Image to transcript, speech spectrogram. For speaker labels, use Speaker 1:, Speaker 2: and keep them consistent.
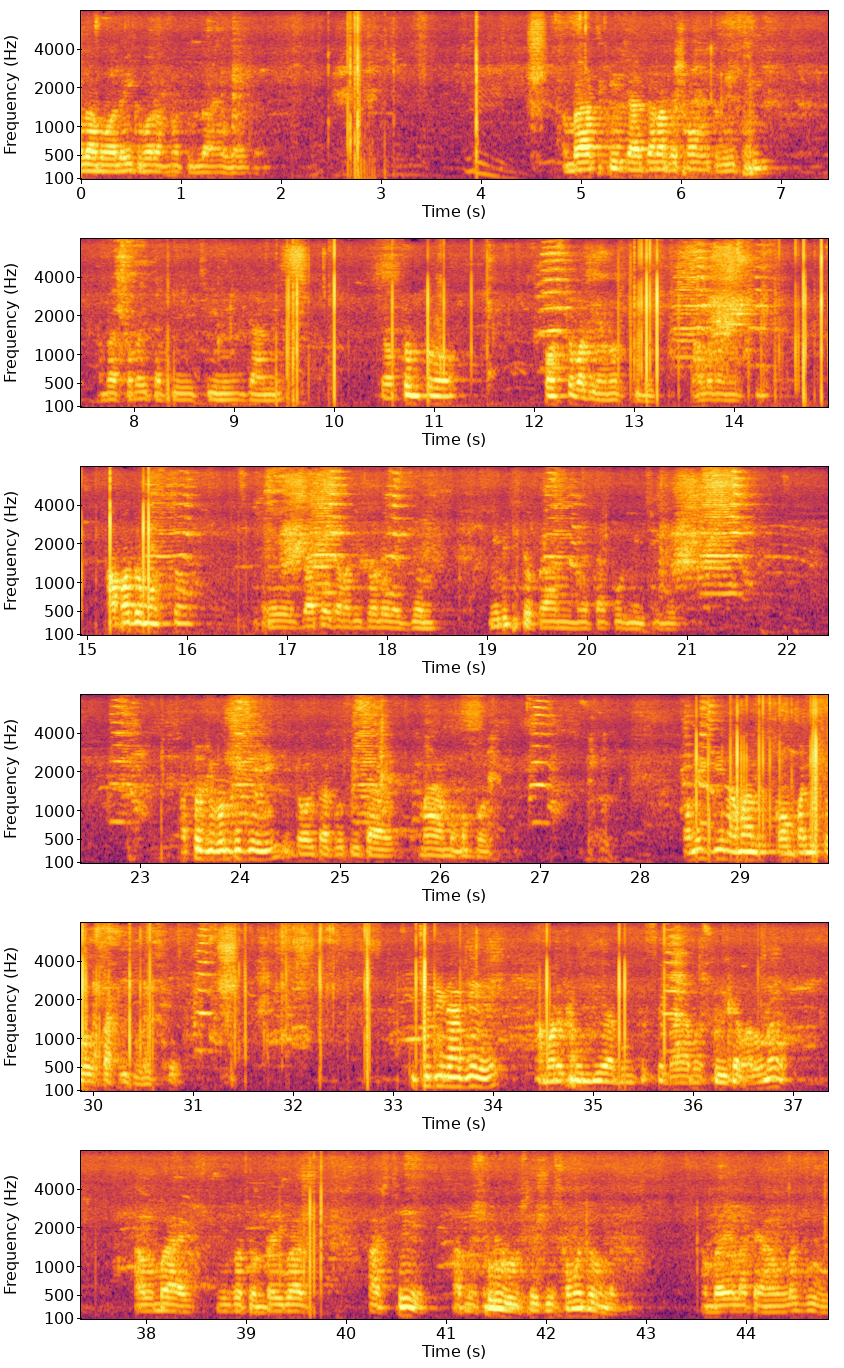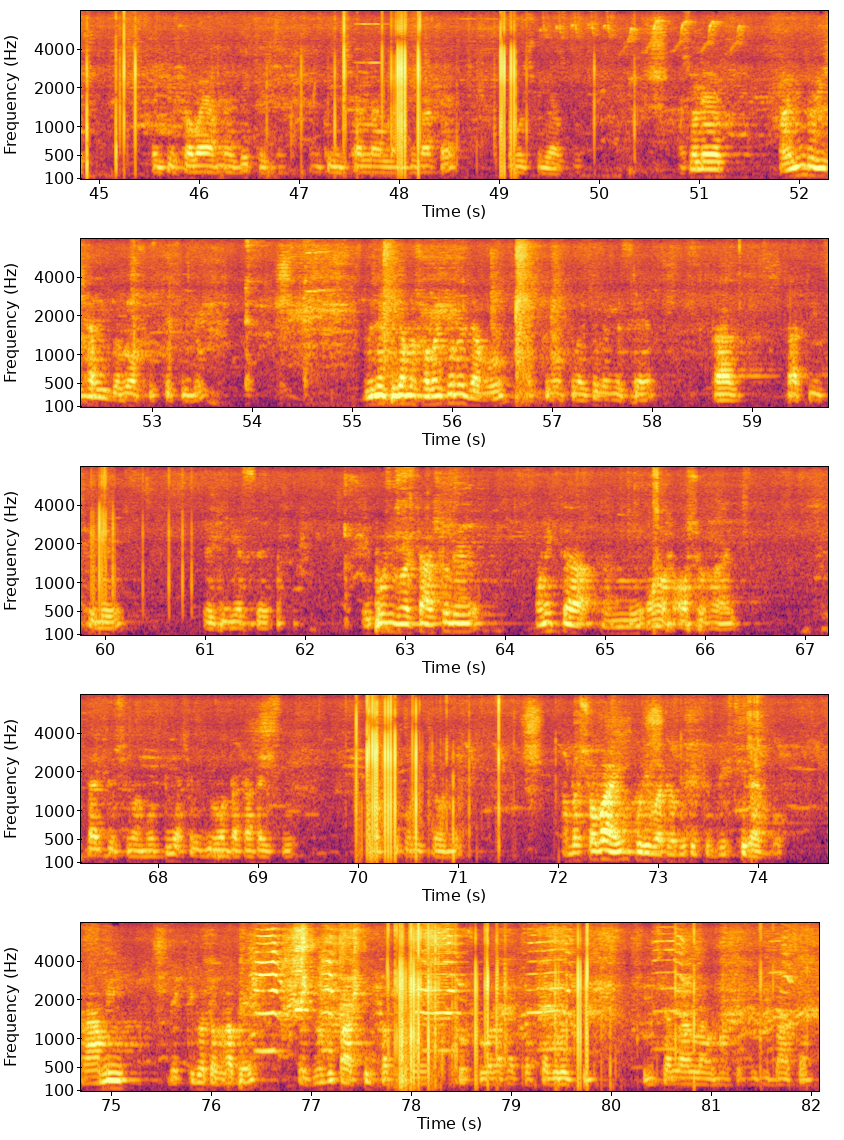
Speaker 1: আসসালামু আলাইকুম রহমতুল্লাহ আমরা আজকে যার জানাজা সমবেত হয়েছি, আমরা সবাই তাকে চিনি, জানি। সে অত্যন্ত স্পষ্টবাদী মানুষ ছিল, ভালো মানুষ ছিল। জাতীয়তাবাদী দলের একজন নিবেদিত প্রাণ নেতা কর্মী ছিল। ছাত্র জীবন থেকেই দলটার প্রতি তার মায়া মহব্বত অনেকদিন আমার কোম্পানিতেও চাকরি করেছে। কিছুদিন আগে আমার ফোন দিয়া বলতেছে, ভাই, আমার শরীরটা ভালো না। আর ভাই নির্বাচনটা এবার আসছে। আপনি শুরু সে যে সময় দেওয়া লাগবে। আমরা এলাকায় আনা লাগবো। কিন্তু সবাই আপনার দেখতেছে কিন্তু ইনশাল্লাহ আল্লাহ বাঁচায়, অবশ্যই আসব। আসলে অনেকদিন ধরেই শারীরিকভাবে অসুস্থ ছিল। দুদিন থেকে আমরা সবাই চলে যাব। সবাই চলে গেছে। তার চারটি ছেলে রেখে গেছে। এই পরিবারটা আসলে অনেকটা অসহায়। দারিদ্র সীমার মধ্যেই আসলে জীবনটা কাটাইছে। অনেক। আমরা সবাই পরিবারটার প্রতি একটু দৃষ্টি রাখব। আর আমি ব্যক্তিগতভাবে যদি প্রার্থী সবসময় খবর রাখার চেষ্টা করেছি। ইনশাল্লাহ আল্লাহ আমাকে যদি বাঁচায়,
